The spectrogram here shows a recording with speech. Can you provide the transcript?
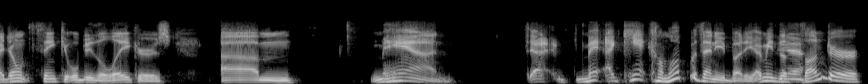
I don't think it will be the Lakers. Um, man, I, man, I can't come up with anybody. I mean, the Yeah. Thunder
